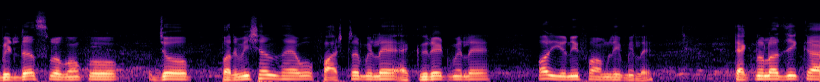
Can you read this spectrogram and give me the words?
बिल्डर्स लोगों को जो परमिशन है, वो फास्टर मिले एक्यूरेट मिले और यूनिफॉर्मली मिले। टेक्नोलॉजी का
